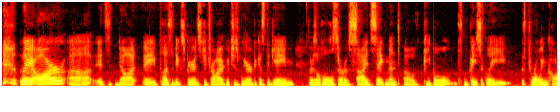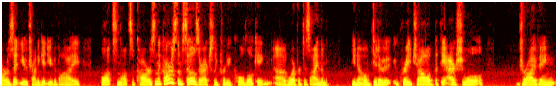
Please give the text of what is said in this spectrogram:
They are. Uh, it's not a pleasant experience to drive, which is weird because the game, there's a whole sort of side segment of people basically throwing cars at you, trying to get you to buy lots and lots of cars. And the cars themselves are actually pretty cool looking. Uh, whoever designed them, you know, did a great job, but the actual driving,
